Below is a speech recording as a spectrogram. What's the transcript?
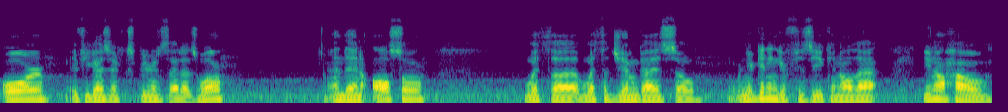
or if you guys experience that as well. And then also with the with the gym guys, so when you're getting your physique and all that, you know how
